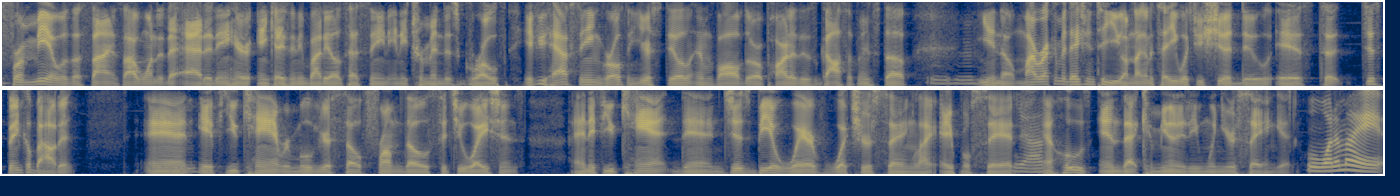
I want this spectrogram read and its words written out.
For me, it was a sign. So I wanted to add it in here in case anybody else has seen any tremendous growth. If you have seen growth and you're still involved or a part of this gossip and stuff, mm-hmm. you know, my recommendation to you, I'm not going to tell you what you should do, is to just think about it. And mm-hmm. if you can remove yourself from those situations, and if you can't, then just be aware of what you're saying, like April said, Yeah. and who's in that community when you're saying it. Well, one of my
